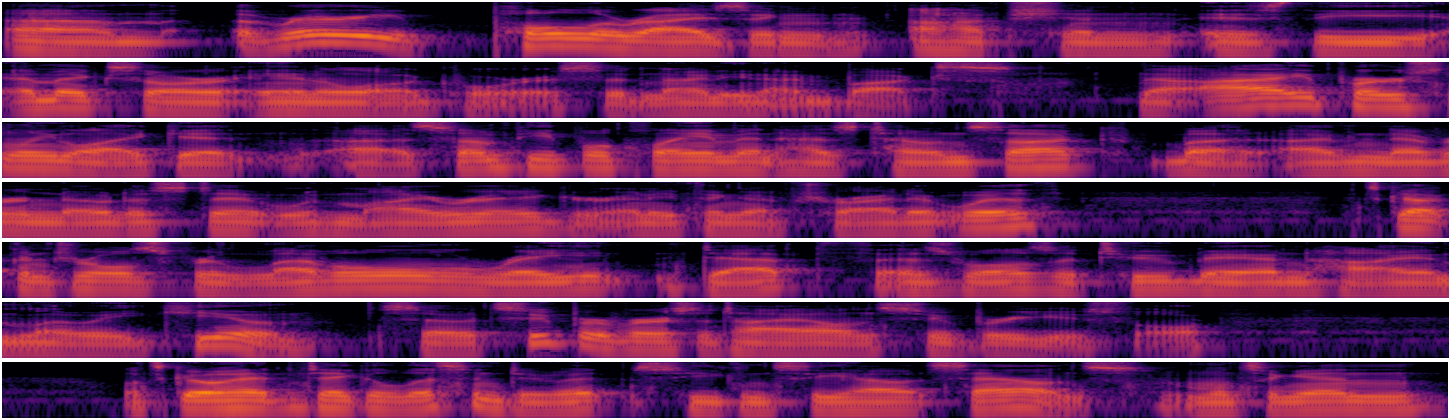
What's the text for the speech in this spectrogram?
Um, a very polarizing option is the MXR analog chorus at 99 bucks. Now, I personally like it. Uh, some people claim it has tone suck, but I've never noticed it with my rig or anything I've tried it with. It's got controls for level, rate, depth, as well as a two band high and low EQ, so it's super versatile and super useful. Let's go ahead and take a listen to it so you can see how it sounds. Once again,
